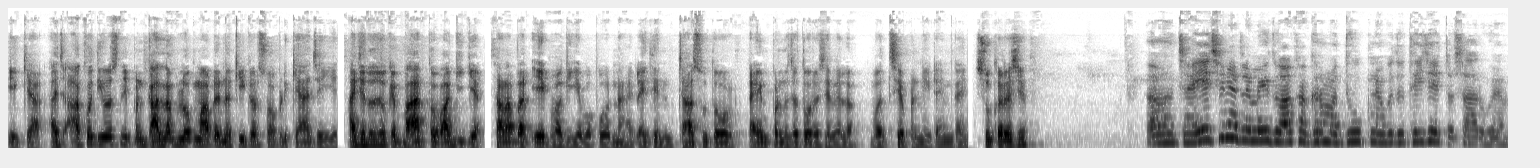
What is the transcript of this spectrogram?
એ ક્યાં? આજ આખો દિવસની પણ કાલના બ્લોગમાં આપણે નક્કી કરશું આપણે ક્યાં જઈએ. આજે તો જો કે બાર તો વાગી ગયા સાડા બાર એક વાગી ગયા બપોરના એટલે અહીંથી જાશું તો ટાઈમ પણ જતો રહેશે વહેલો વધશે પણ નહીં ટાઈમ કાંઈ. શું કરે છે? જઈએ છે ને એટલે મેં કીધું આખા ઘરમાં ધૂપ ને બધું થઈ જાય તો સારું એમ.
